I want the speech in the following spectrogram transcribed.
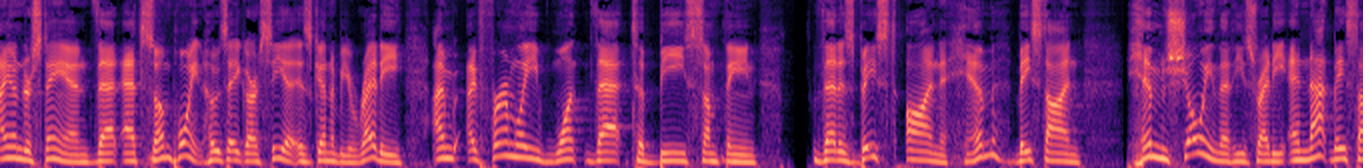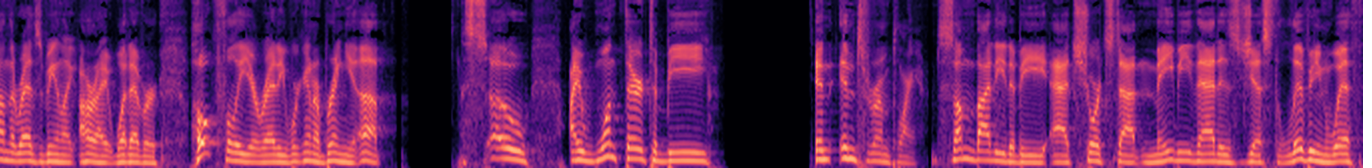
I understand that at some point Jose Garcia is going to be ready. I'm I firmly want that to be something that is based on him, based on him showing that he's ready and not based on the Reds being like, "All right, whatever. Hopefully you're ready. We're going to bring you up." So I want there to be an interim plan, somebody to be at shortstop. Maybe that is just living with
